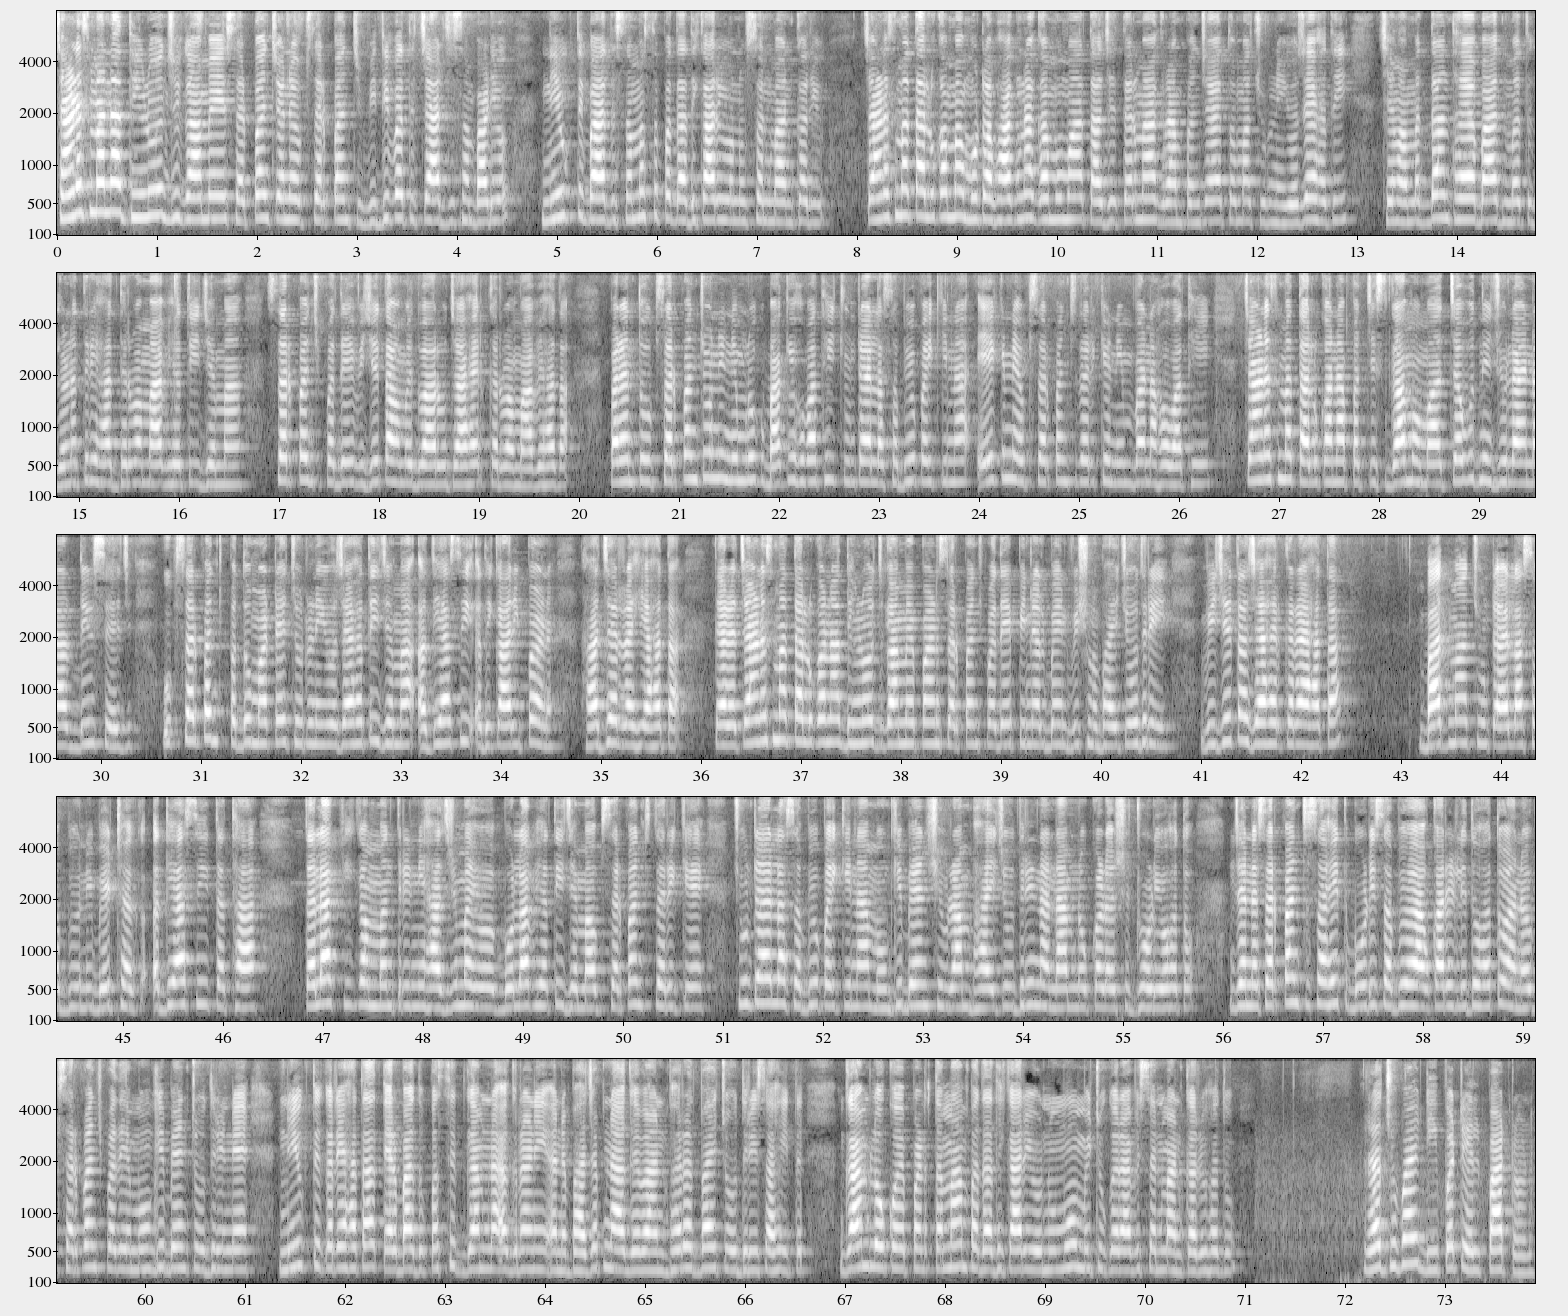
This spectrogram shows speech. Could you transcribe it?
ચાણસમાના ધીણુજ ગામે સરપંચ અને ઉપસરપંચ વિધિવત ચાર્જ સંભાળ્યો. નિયુક્તિ બાદ સમસ્ત પદાધિકારીઓનું સન્માન કર્યું. ચાણસમા તાલુકામાં મોટાભાગના ગામોમાં તાજેતરમાં ગ્રામ પંચાયતોમાં ચૂંટણી યોજાઈ હતી, જેમાં મતદાન થયા બાદ મતગણતરી હાથ ધરવામાં આવી હતી, જેમાં સરપંચ પદે વિજેતા ઉમેદવારો જાહેર કરવામાં આવ્યા હતા. પરંતુ ઉપસરપંચોની નિમણૂક બાકી હોવાથી ચૂંટાયેલા સભ્યો પૈકીના એકને ઉપસરપંચ તરીકે નીમવાના હોવાથી ચાણસ્મા તાલુકાના પચીસ ગામોમાં ચૌદમી જુલાઈના દિવસે જ ઉપસરપંચ પદો માટે ચૂંટણી યોજાઈ હતી, જેમાં અધ્યાસી અધિકારી પણ હાજર રહ્યા હતા. ત્યારે ચાણસ્મા તાલુકાના ધીણોજ ગામે પણ સરપંચ પદે પિનલબેન વિષ્ણુભાઈ ચૌધરી વિજેતા જાહેર કરાયા હતા. બાદમાં ચૂંટાયેલા સભ્યોની બેઠક અધ્યાસી તથા તલાકી કમ મંત્રીની હાજરીમાં બોલાવી હતી, જેમાં ઉપસરપંચ તરીકે ચૂંટાયેલા સભ્યો પૈકીના મોંઘીબેન શિવરામભાઈ ચૌધરીના નામનો કળશ ઢોળ્યો હતો, જેને સરપંચ સહિત બોડી સભ્યોએ આવકારી લીધો હતો અને ઉપસરપંચ પદે મોંઘીબેન ચૌધરીને નિયુક્ત કર્યા હતા. ત્યારબાદ ઉપસ્થિત ગામના અગ્રણી અને ભાજપના આગેવાન ભરતભાઈ ચૌધરી સહિત ગામ લોકોએ પણ તમામ પદાધિકારીઓનું મોં મીઠું કરાવી સન્માન કર્યું હતું. રાજુભાઈ ડી પટેલ પાટણ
